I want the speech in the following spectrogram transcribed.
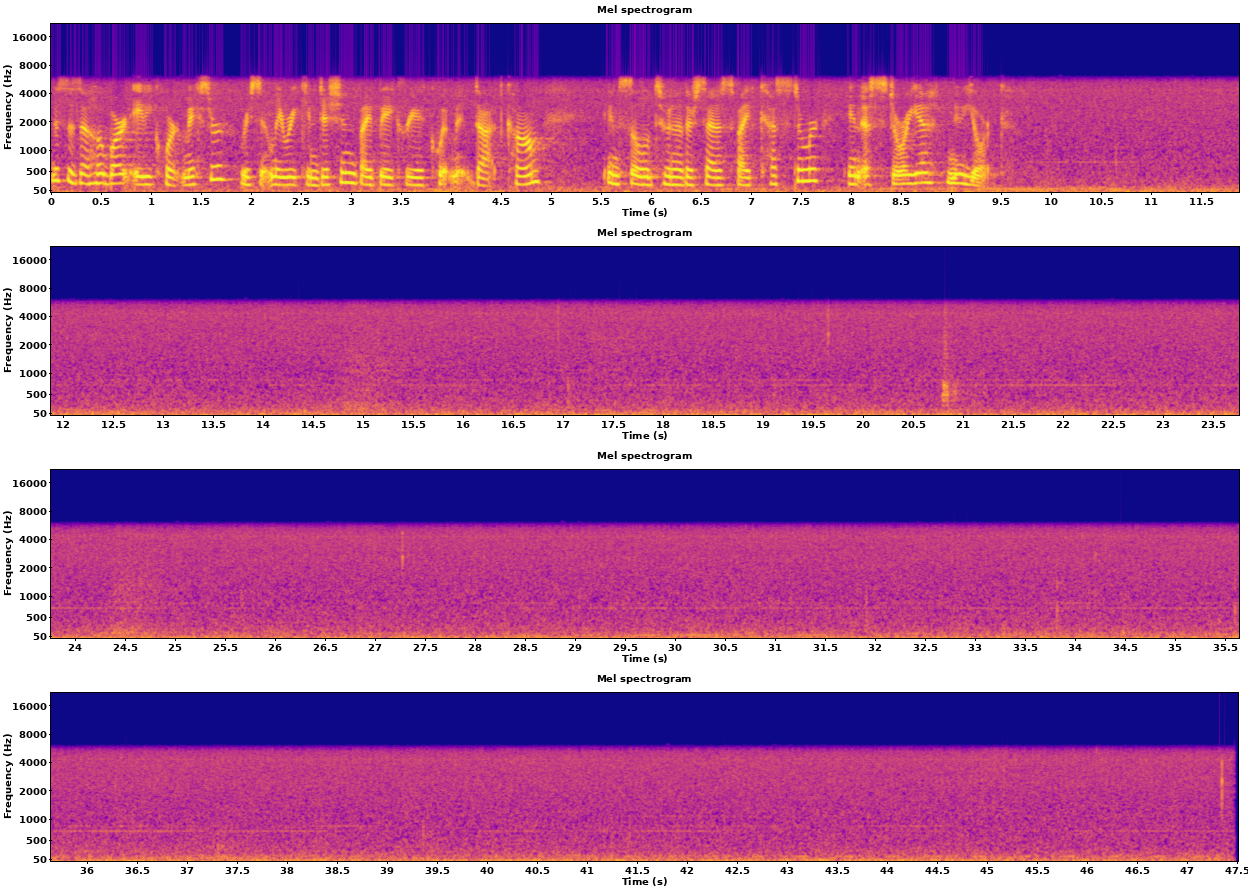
This is a Hobart 80 quart mixer, recently reconditioned by bakeryequipment.com and sold to another satisfied customer in Astoria, New York.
